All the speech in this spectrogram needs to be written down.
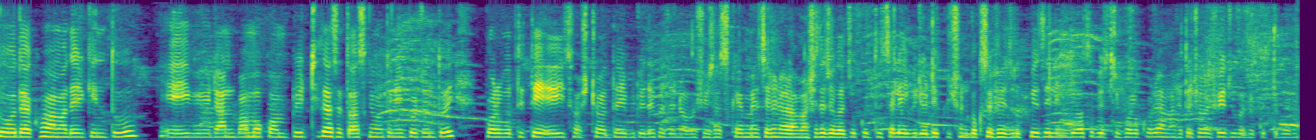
তো দেখো আমাদের কিন্তু এই ডান বামও কমপ্লিট ঠিক আছে? তো আজকের মতন এই পর্যন্তই। পরবর্তীতে এই ষষ্ঠ অধ্যায়ের ভিডিও দেখার জন্য অবশ্যই সাবস্ক্রাইব মাই চ্যানেল আর আমার সাথে যোগাযোগ করতে চাইলে এই ভিডিও ডিসক্রিপশন বক্সে ফেসবুক পেজে লিঙ্ক দেওয়া আছে। ফলো করে আমার সাথে সরাসরি যোগাযোগ করতে পারো।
